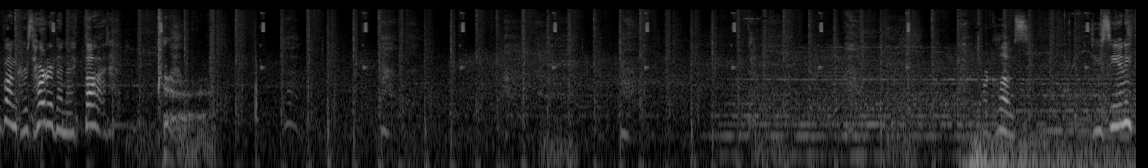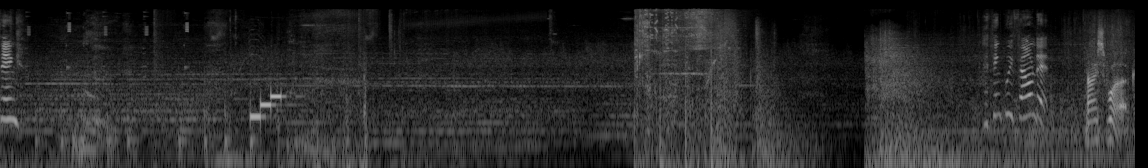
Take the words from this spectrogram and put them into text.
Shield bunker's harder than I thought. We're close. Do you see anything? I think we found it. Nice work.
